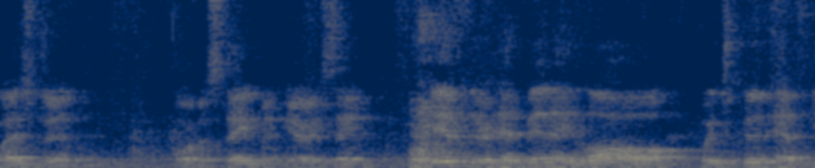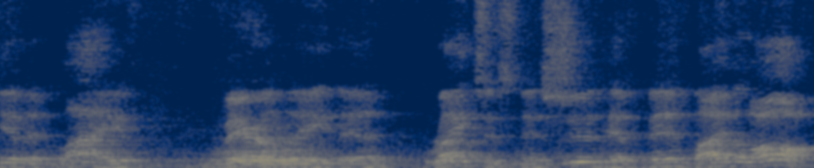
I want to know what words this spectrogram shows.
question more of a statement here. He's saying, For if there had been a law which could have given life, verily then righteousness should have been by the law.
